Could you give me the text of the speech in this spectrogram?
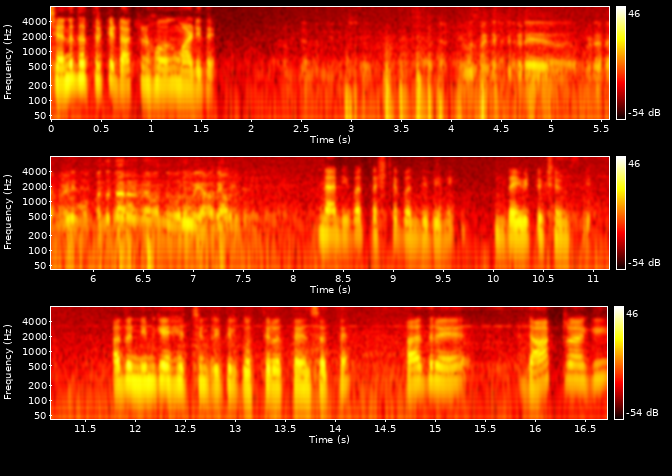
ಜನದ ಹತ್ರಕ್ಕೆ ಡಾಕ್ಟರ್ ಹೋಗಿ ಮಾಡಿದೆ. ನಾನು ಇವತ್ತಷ್ಟೇ ಬಂದಿದ್ದೀನಿ. ದಯವಿಟ್ಟು ಕ್ಷಮಿಸಿ. ಅದು ನಿಮಗೆ ಹೆಚ್ಚಿನ ರೀತಿಲಿ ಗೊತ್ತಿರುತ್ತೆ ಅನಿಸುತ್ತೆ. ಆದರೆ ಡಾಕ್ಟ್ರಾಗಿ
